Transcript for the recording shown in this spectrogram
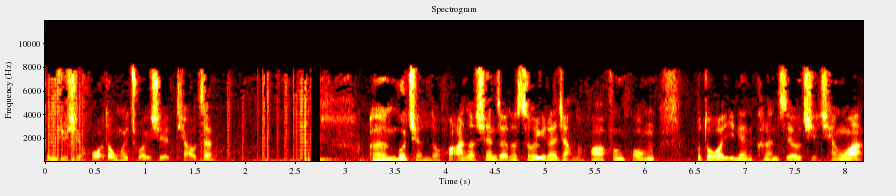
根据一些活动会做一些调整。嗯，目前的话，按照现在的收益来讲的话，分红不多，一年可能只有几千万。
